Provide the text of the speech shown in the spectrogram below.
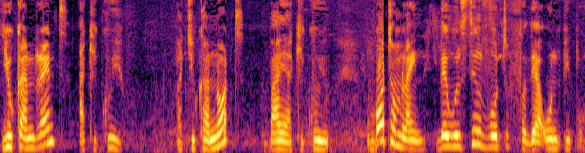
You can rent a Kikuyu, but you cannot buy a Kikuyu. Bottom line, they will still vote for their own people.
